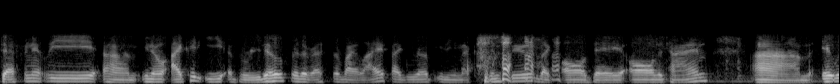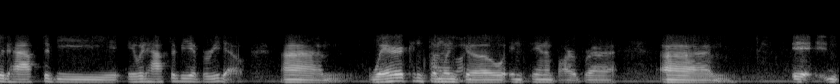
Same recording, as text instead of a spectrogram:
definitely, um, you know, I could eat a burrito for the rest of my life. I grew up eating Mexican food like all day, all the time. Um, it would have to be, it would have to be a burrito. Um, where can someone go in Santa Barbara? Um, it,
